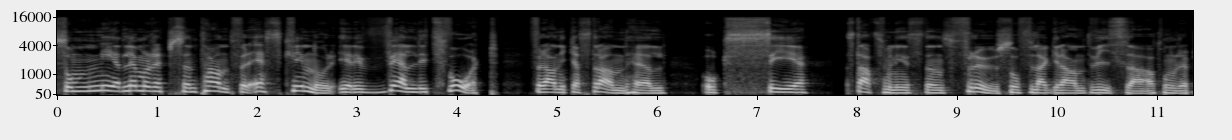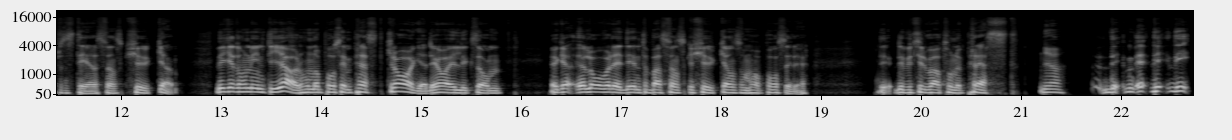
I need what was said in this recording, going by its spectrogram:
som medlem och representant för S-kvinnor är det väldigt svårt för Annika Strandhäll och se statsministerns fru så flagrant visa att hon representerar Svenska kyrkan. Vilket hon inte gör. Hon har på sig en prästkrage. Det har ju liksom, jag, kan, jag lovar dig, det är inte bara Svenska kyrkan som har på sig det. Det, det betyder bara att hon är präst. Ja, Det, det, det,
